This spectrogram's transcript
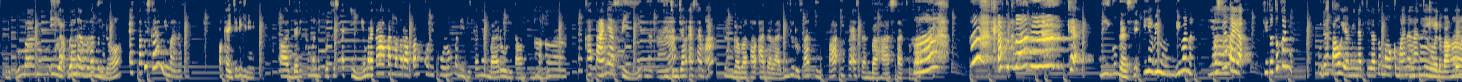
kurikulum baru. Iya, Sekarang benar, baru benar, lagi benar. dong. Eh tapi sekarang gimana? Sas? Oke, jadi gini nih. Eh, dari Kemendikbudristek ini mereka akan menerapkan kurikulum pendidikan yang baru di tahun ini. Heeh. Katanya sih di Heeh. jenjang SMA udah nggak bakal ada lagi jurusan IPA, IPS dan bahasa. Coba Takut banget. kayak bingung gak sih? Iya bingung. Gimana? Ya, Maksudnya kayak kita tuh kan udah tahu ya minat kita tuh mau ke mana mhm, nanti. bener banget. Dan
